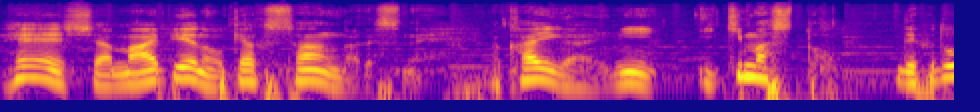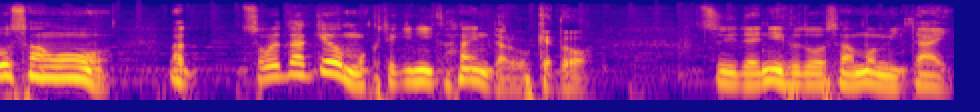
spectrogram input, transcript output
弊社、まあ、IPA のお客さんがですね海外に行きますと。で不動産を、まあ、それだけを目的に行かないんだろうけどついでに不動産も見たい。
